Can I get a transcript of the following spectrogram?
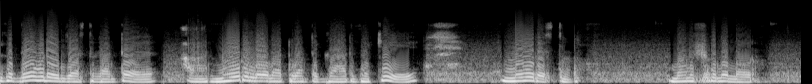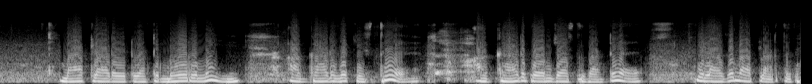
ఇక దేవుడు ఏం చేస్తాడంటే ఆ నోరు లేనటువంటి గాడిదకి నోరు ఇస్తాడు మనుషుని నోరు. మాట్లాడేటువంటి నోరుని ఆ గాడిదకి ఇస్తే ఆ గాడిద ఏం చేస్తుందంటే ఇలాగే మాట్లాడుతుంది.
